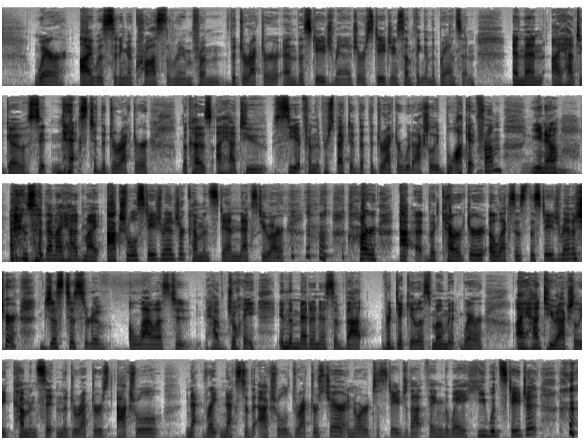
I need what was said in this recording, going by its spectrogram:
where I was sitting across the room from the director and the stage manager staging something in the Branson. And then I had to go sit next to the director because I had to see it from the perspective that the director would actually block it from, you know? Mm. And so then I had my actual stage manager come and stand next to our, our, uh, the character, Alexis, the stage manager, just to sort of allow us to have joy in the meta-ness of that ridiculous moment where I had to actually come and sit in the director's actual ne- right next to the actual director's chair in order to stage that thing the way he would stage it.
